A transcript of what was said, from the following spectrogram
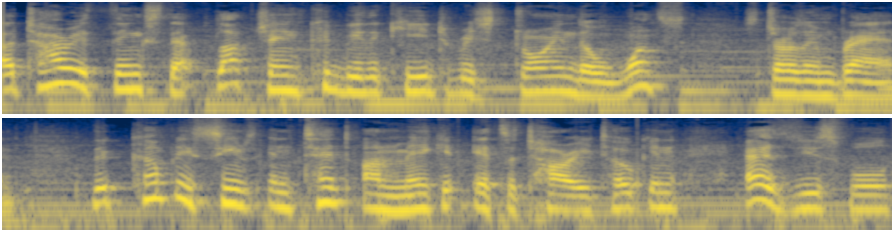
Atari thinks that blockchain could be the key to restoring the once sterling brand. The company seems intent on making its Atari token as useful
